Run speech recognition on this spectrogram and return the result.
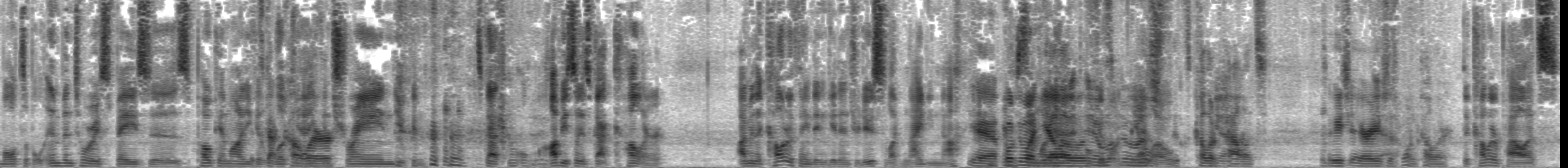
multiple inventory spaces. Pokemon you It's can got look at. You can train. You can. it's got well, obviously it's got color. I mean, the color thing didn't get introduced to like '99. Yeah, Something Pokemon like Yellow that. is Pokemon just, Yellow. It's, color Yeah. palettes. So each area is just one color. the color palettes.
